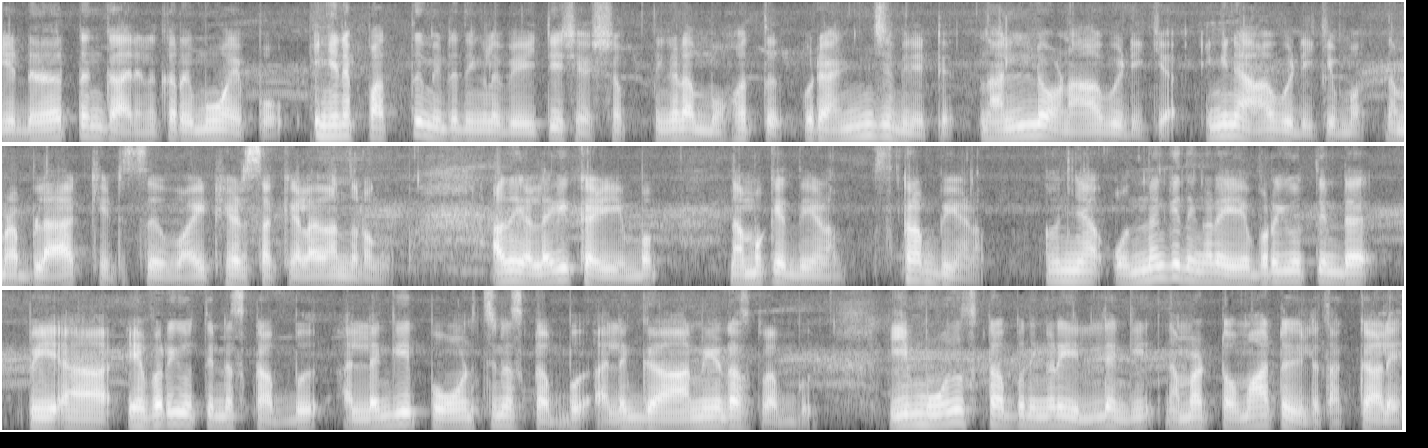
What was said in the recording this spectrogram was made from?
ഈ ഡേർട്ടും കാര്യങ്ങളൊക്കെ റിമൂവ് ആയി പോകും. ഇങ്ങനെ പത്ത് മിനിറ്റ് നിങ്ങൾ വെയിറ്റ് ചെയ്ത ശേഷം നിങ്ങളുടെ മുഖത്ത് ഒരു അഞ്ച് മിനിറ്റ് നല്ലോണം ആവിടിക്കുക ഇങ്ങനെ ആവിടിക്കുമ്പോൾ നമ്മുടെ ബ്ലാക്ക് ഹെഡ്സ് വൈറ്റ് ഹെഡ്സ് ഒക്കെ ഇളകാൻ തുടങ്ങും. അത് ഇളകി കഴിയുമ്പം നമുക്ക് എന്ത് ചെയ്യണം? സ്ക്രബ് ചെയ്യണം. ഞാൻ ഒന്നെങ്കിൽ നിങ്ങളുടെ എവർ യൂത്തിന്റെ എവർ യൂത്തിന്റെ സ്ക്രബ് അല്ലെങ്കിൽ പോൺസിന്റെ സ്ക്രബ് അല്ലെങ്കിൽ ഗാർണിയുടെ സ്ക്രബ് ഈ മൂന്ന് സ്ക്രബ് നിങ്ങളുടെ ഇല്ലെങ്കിൽ നമ്മുടെ ടൊമാറ്റോ ഇല്ല തക്കാളി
